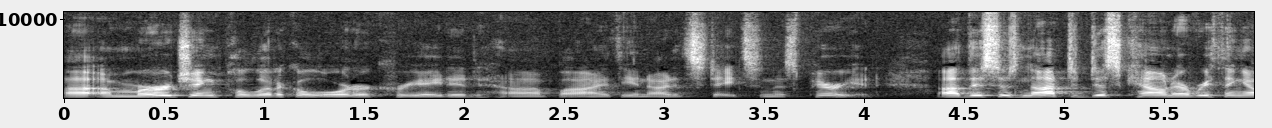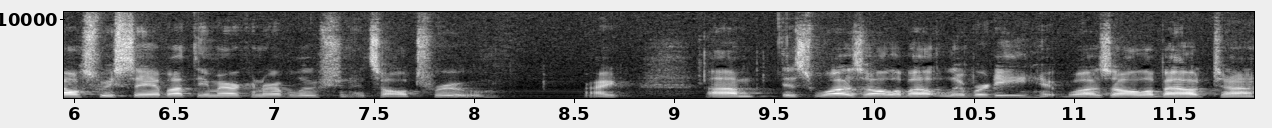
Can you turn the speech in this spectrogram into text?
uh, emerging political order created uh, by the United States in this period. Uh, this is not to discount everything else we say about the American Revolution. It's all true, right? Um, this was all about liberty. It was all about uh,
